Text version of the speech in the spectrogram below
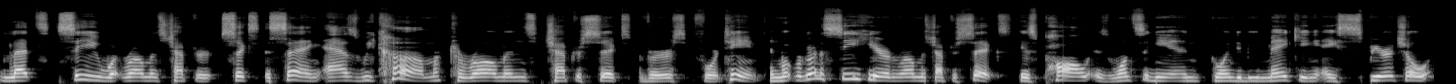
let's see what Romans chapter 6 is saying as we come to Romans chapter 6 verse 14. And what we're going to see here in Romans chapter 6 is Paul is once again going to be making a spiritual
